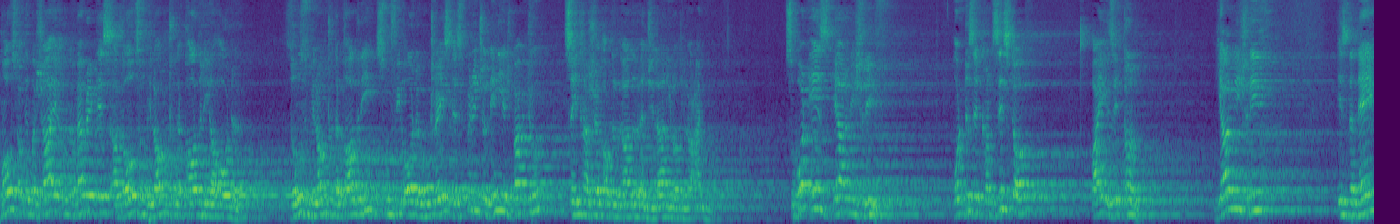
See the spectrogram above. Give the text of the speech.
most of the mashayikh who commemorate this are those who belong to the Qadriya order. Those who belong to the Qadri Sufi order who trace their spiritual lineage back to Sayyidina Shaykh Abdul Qadir al-Jilani anhu. So what is Gyarvi Sharif? What does it consist of? Why is it done? Gyarvi Sharif is the name,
